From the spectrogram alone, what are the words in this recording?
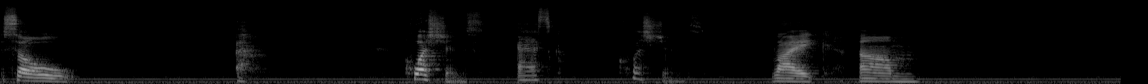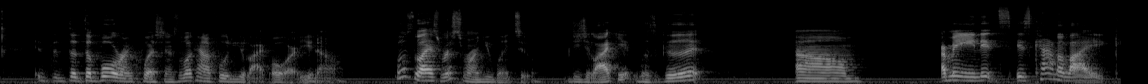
So, questions. Ask questions. Like, um, the, the, boring questions. What kind of food do you like? Or, you know, what was the last restaurant you went to? Did you like it? Was it good? Um, I mean, it's it's kind of like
